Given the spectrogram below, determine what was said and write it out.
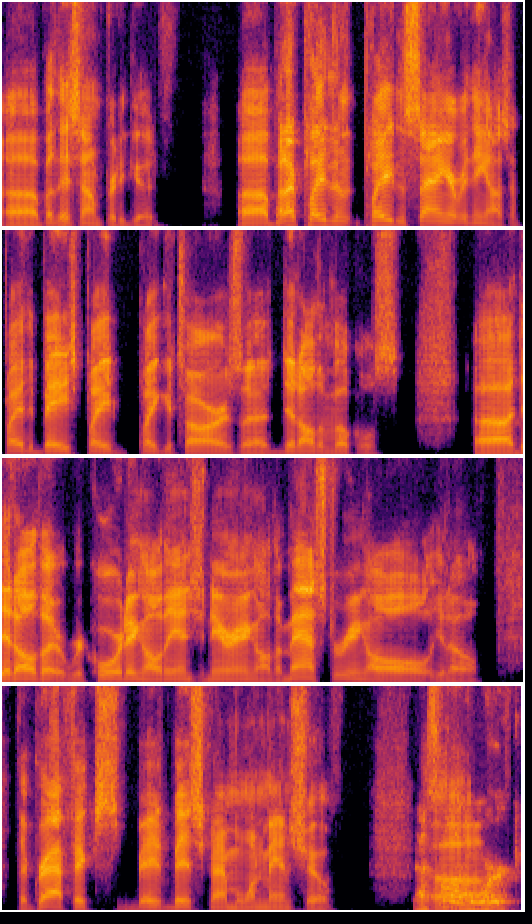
uh, but they sound pretty good. Uh, but I played and played and sang everything else. I played the bass, played played guitars, uh, did all the vocals, uh, did all the recording, all the engineering, all the mastering, all you know, the graphics. Basically, I'm a one man show. That's a lot of uh, work.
